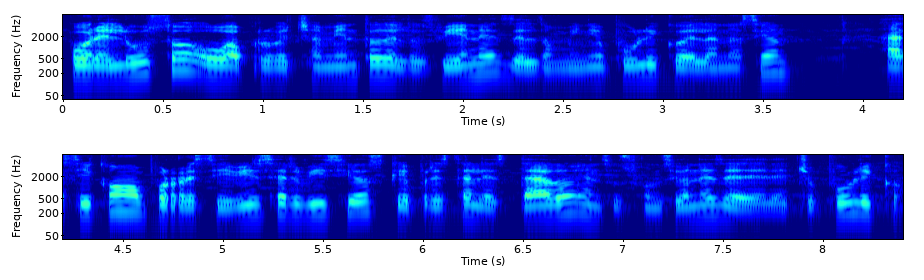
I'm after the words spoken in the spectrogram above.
por el uso o aprovechamiento de los bienes del dominio público de la nación, así como por recibir servicios que presta el Estado en sus funciones de derecho público.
